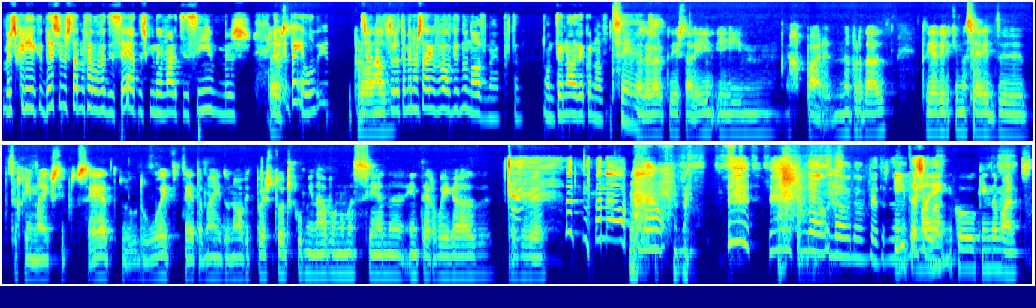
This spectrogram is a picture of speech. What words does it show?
Mas queria que. Deixa-nos estar no Final Fantasy VII, nos Kingdom Hearts e assim, mas. Ele, bem, ele já na altura também não estava envolvido no 9, não é? Portanto, não tem nada a ver com o 9. Sim, mas agora podia estar aí e, e repara, na verdade podia haver aqui uma série de, de remakes tipo do 7, do, do 8 até também, do 9 e depois todos culminavam numa cena interligada. Estás a ver? não, não. não, não, não, Pedro. Não. E também com o Kingdom Hearts,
